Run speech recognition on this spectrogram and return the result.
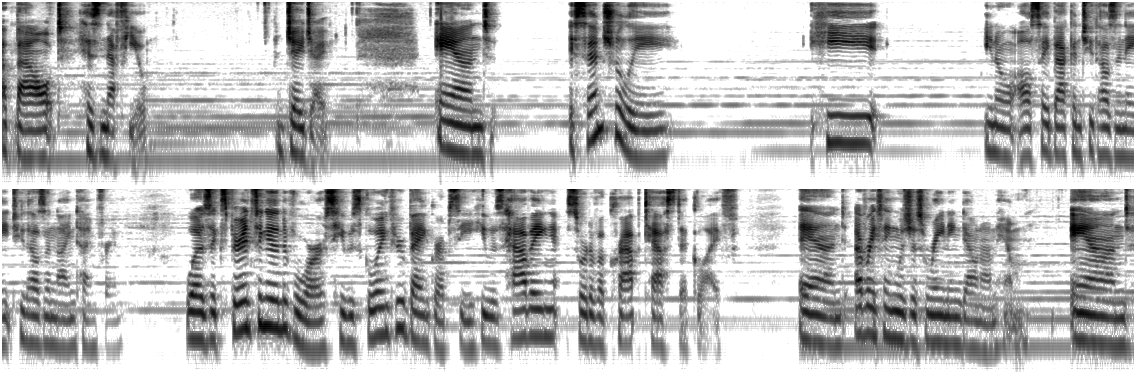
about his nephew, JJ. And essentially, he, you know, I'll say back in 2008, 2009 timeframe, was experiencing a divorce. He was going through bankruptcy. He was having sort of a craptastic life and everything was just raining down on him. And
